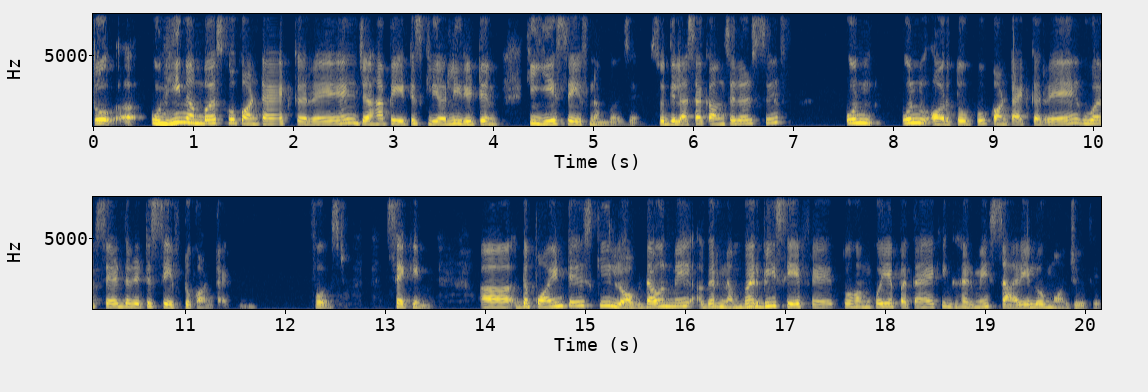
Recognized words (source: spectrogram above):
तो उन्हीं नंबर्स को कांटेक्ट कर रहे हैं जहाँ पे इट इज़ क्लियरली रिटन कि ये सेफ़ नंबर्स है। सो so, दिलासा काउंसलर सिर्फ़ उन उन औरतों को कांटेक्ट कर रहे हैं who have said that it is safe to contact first second the point is कि लॉकडाउन में अगर नंबर भी सेफ़ है तो हमको ये पता है कि घर में सारे लोग मौजूद है।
